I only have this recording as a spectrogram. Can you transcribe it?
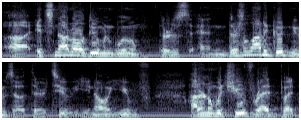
uh, it's not all doom and gloom. There's and there's a lot of good news out there too. You know, you've I don't know what you've read, but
